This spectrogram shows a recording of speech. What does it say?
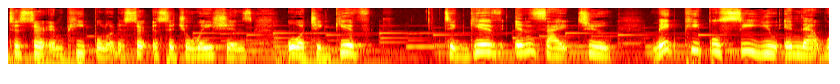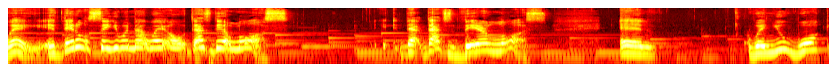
to certain people or to certain situations or to give to give insight to make people see you in that way. If they don't see you in that way, oh, that's their loss. That that's their loss. And when you walk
